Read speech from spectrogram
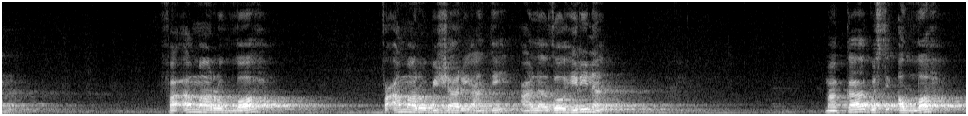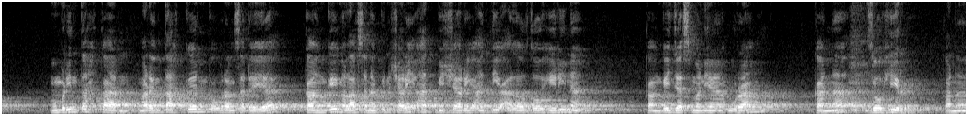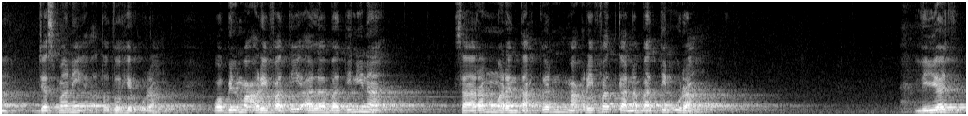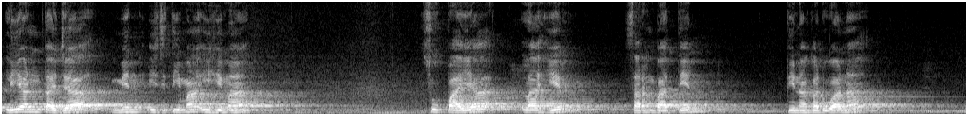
Fa amarullah fa amaru bi syariati ala zohirina. Maka Gusti Allah memerintahkan merintahkan ke orang sadaya kangge ngelaksanakan syariat bi syariati ala zohirina. Kangge jasmania orang karena zohir karena jasmani atau zohir orang wabil ma'rifati ala batinina. Sarang merintahkan makrifat karena batin orang lian taja min ijtima'ihima supaya lahir sarang batin tina kaduana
